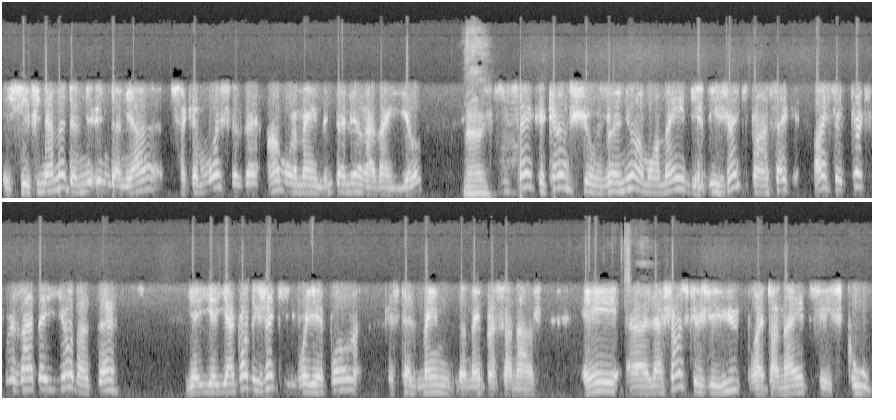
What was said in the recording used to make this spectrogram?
Et c'est finalement devenu une demi-heure. Fait que moi, je faisais en moi-même une demi-heure avant IA. Ouais. Ce qui fait que quand je suis revenu en moi-même, il y a des gens qui pensaient que ah, c'est le gars qui présentait IA dans le temps. Il y a, il y encore des gens qui ne voyaient pas que c'était le même, le même personnage. Et euh, la chance que j'ai eue, pour être honnête, c'est Scoop.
